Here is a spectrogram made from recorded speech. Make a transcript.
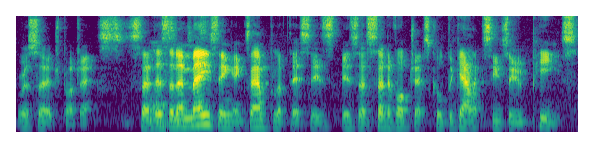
research projects. So there's an amazing example of this is, is a set of objects called the Galaxy Zoo Peas.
